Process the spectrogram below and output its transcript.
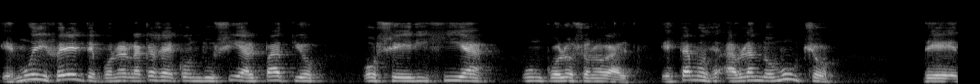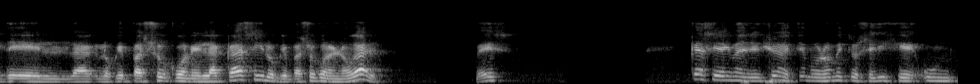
Es muy diferente poner la casa que conducía al patio o se erigía un coloso nogal. Estamos hablando mucho de, lo que pasó con la casa y lo que pasó con el nogal. ¿Ves? Casi en la misma dirección, a este monumento se erige un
